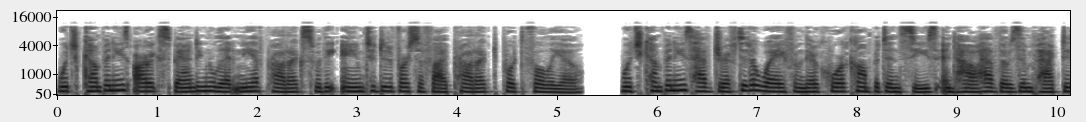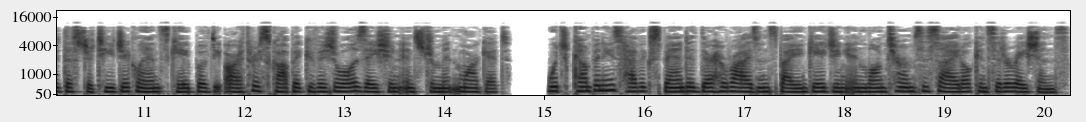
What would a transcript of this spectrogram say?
Which companies are expanding the litany of products with the aim to diversify product portfolio. Which companies have drifted away from their core competencies and how have those impacted the strategic landscape of the arthroscopic visualization instrument market? Which companies have expanded their horizons by engaging in long term societal considerations?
